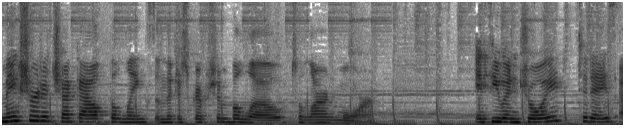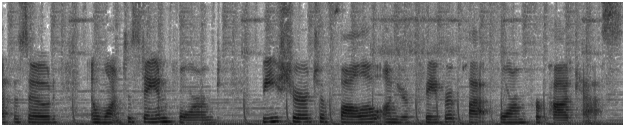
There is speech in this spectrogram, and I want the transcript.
Make sure to check out the links in the description below to learn more. If you enjoyed today's episode and want to stay informed, be sure to follow on your favorite platform for podcasts.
